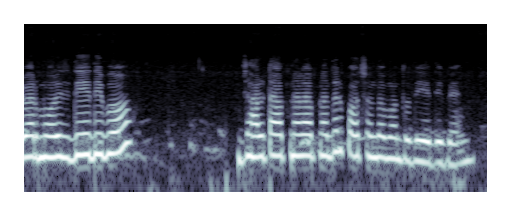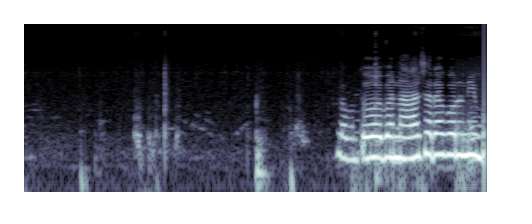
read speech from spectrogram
এবার মরিচ দিয়ে দিব। ঝালটা আপনারা আপনাদের পছন্দ মতো দিয়ে দিবেন লবণ তো এবার নাড়াচাড়া করে নিব।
